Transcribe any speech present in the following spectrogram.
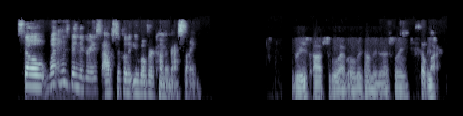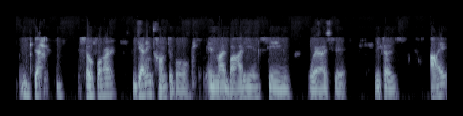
So, what has been the greatest obstacle that you've overcome in wrestling greatest obstacle I've overcome in wrestling so far? def- so far getting comfortable in my body and seeing where I sit. Because I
